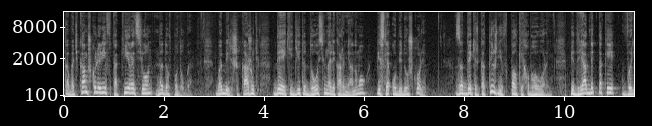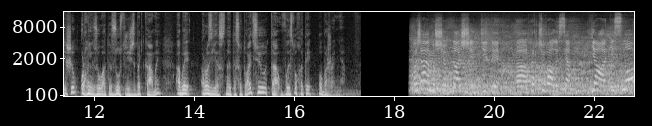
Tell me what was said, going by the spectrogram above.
Та батькам школярів такий раціон не до вподоби. Ба більше кажуть, деякі діти досі на лікарняному після обіду у школі. За декілька тижнів палких обговорень підрядник таки вирішив організувати зустріч з батьками, аби роз'яснити ситуацію та вислухати побажання. Бажаємо, щоб наші діти е, харчувалися якісно,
